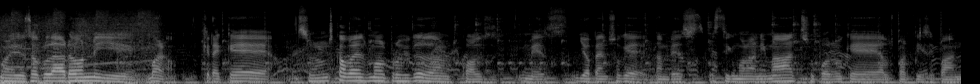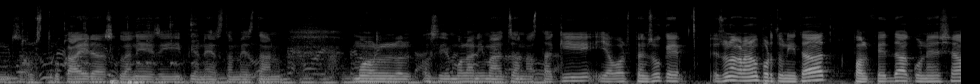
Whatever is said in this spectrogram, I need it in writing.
Bueno, jo sóc l'Aaron i, bueno, crec que són uns campaments molt profitosos en els quals més jo penso que també es- estic molt animat, suposo que els participants, els trucaires, claners i pioners també estan molt, o sigui, molt animats en estar aquí, llavors penso que és una gran oportunitat pel fet de conèixer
